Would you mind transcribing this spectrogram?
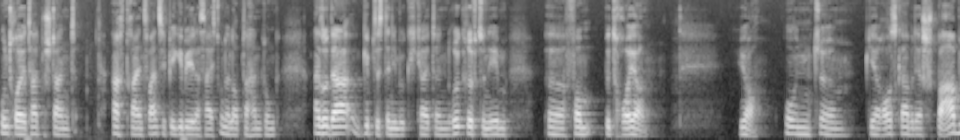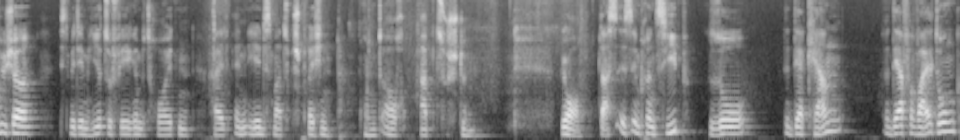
untreue Tatbestand 823 BGB, das heißt unerlaubte Handlung. Also da gibt es dann die Möglichkeit, einen Rückgriff zu nehmen äh, vom Betreuer. Ja, Und ähm, die Herausgabe der Sparbücher ist mit dem hier zu fähigen Betreuten halt jedes Mal zu besprechen und auch abzustimmen. Ja, das ist im Prinzip so der Kern der Verwaltung,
